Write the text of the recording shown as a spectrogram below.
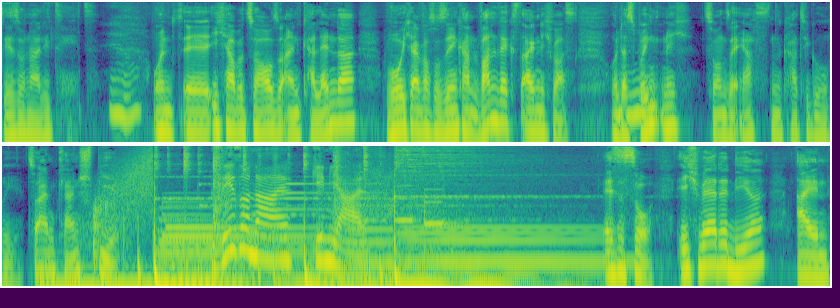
Saisonalität. Ja. Und äh, ich habe zu Hause einen Kalender, wo ich einfach so sehen kann, wann wächst eigentlich was. Und Mhm. das bringt mich zu unserer ersten Kategorie, zu einem kleinen Spiel. Saisonal genial. Es ist so, ich werde dir ein,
